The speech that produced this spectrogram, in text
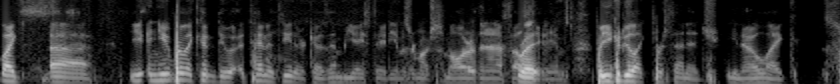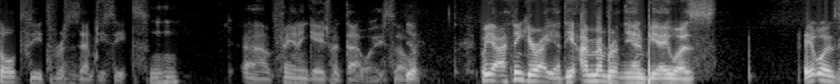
like, uh, you, and you really couldn't do attendance either because NBA stadiums are much smaller than NFL Right. stadiums. But you could do like percentage. You know, like sold seats versus empty seats. mhm. uh, fan engagement that way. So, Yep. but yeah, I think you're right. Yeah, the I remember in the NBA was it was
